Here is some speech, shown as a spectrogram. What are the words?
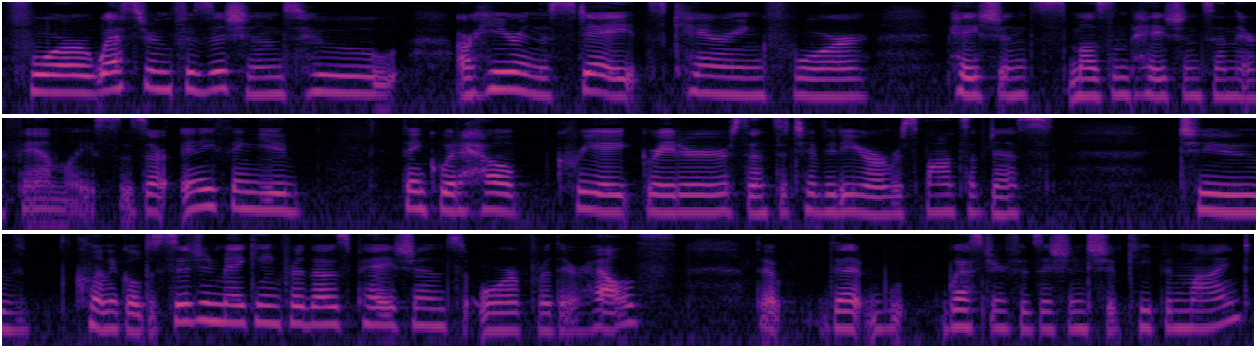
for Western physicians who are here in the States caring for patients, Muslim patients and their families. Is there anything you think would help create greater sensitivity or responsiveness to clinical decision making for those patients or for their health that, that Western physicians should keep in mind?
